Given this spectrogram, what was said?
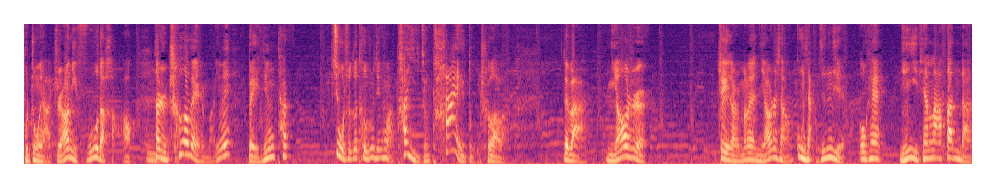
不重要，只要你服务的好。嗯但是车为什么？因为北京它就是个特殊情况，它已经太堵车了，对吧？你要是这叫什么来？你要是想共享经济，OK，您一天拉三单，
